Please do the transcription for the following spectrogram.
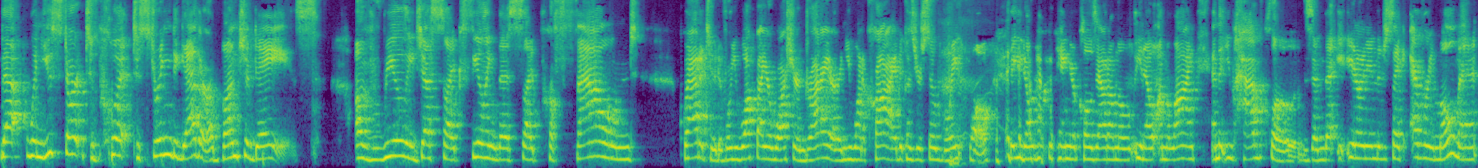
That when you start to put to string together a bunch of days of really just like feeling this like profound gratitude of where you walk by your washer and dryer and you want to cry because you're so grateful that you don't have to hang your clothes out on the you know on the line and that you have clothes and that you know what I mean? Just like every moment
